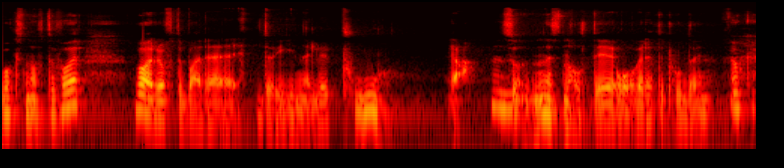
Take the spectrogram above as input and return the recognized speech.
voksne ofte får. Varer ofte bare et døgn eller to. Ja. Mm. Så nesten alltid over etter to døgn. Okay.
